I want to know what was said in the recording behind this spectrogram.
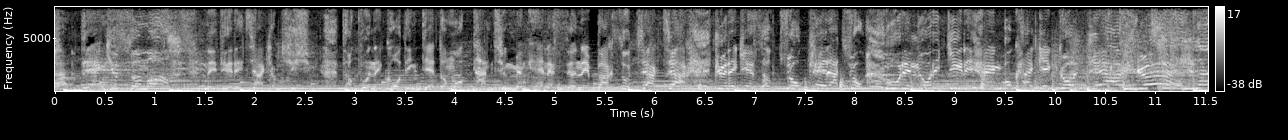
Thank you so much. 너희들의 자격지심 덕분에 고딩 때도 못한 증명해냈으니 박수 짝짝. 그래 계속 쭉 해라 쭉. 우린 우리끼리 행복하게 good yeah good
